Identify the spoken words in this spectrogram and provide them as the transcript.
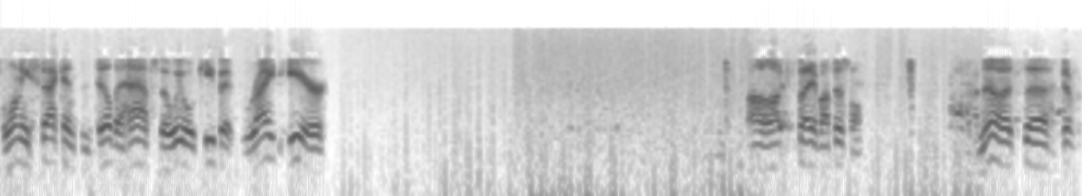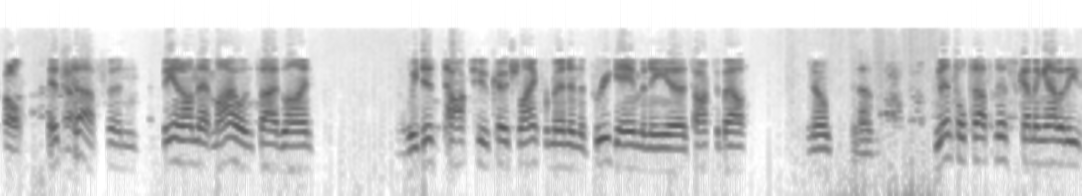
twenty seconds until the half, so we will keep it right here. I don't know what to say about this one. No, it's uh, Difficult. It's Yeah. tough, and being on that Milan sideline, we did talk to Coach Langferman in the pregame, and he uh, talked about, you know, uh, mental toughness coming out of these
